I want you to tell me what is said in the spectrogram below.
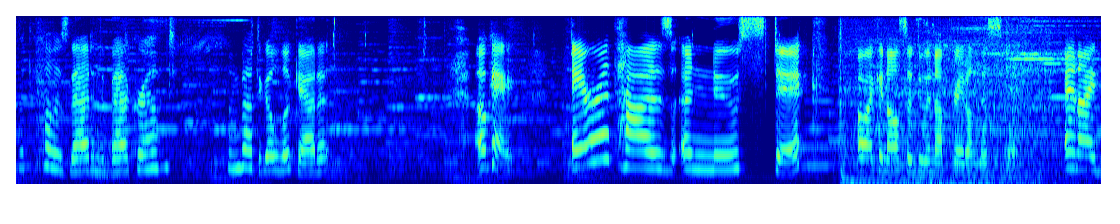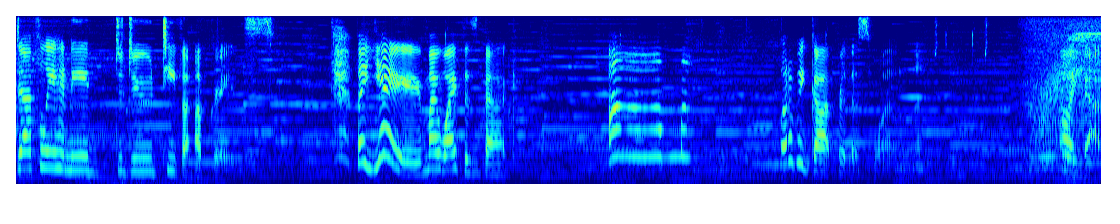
What the hell is that in the background? I'm about to go look at it. Okay, Aerith has a new stick. Oh, I can also do an upgrade on this stick. And I definitely need to do Tifa upgrades. But yay, my wife is back. Um, what do we got for this one? I like that.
